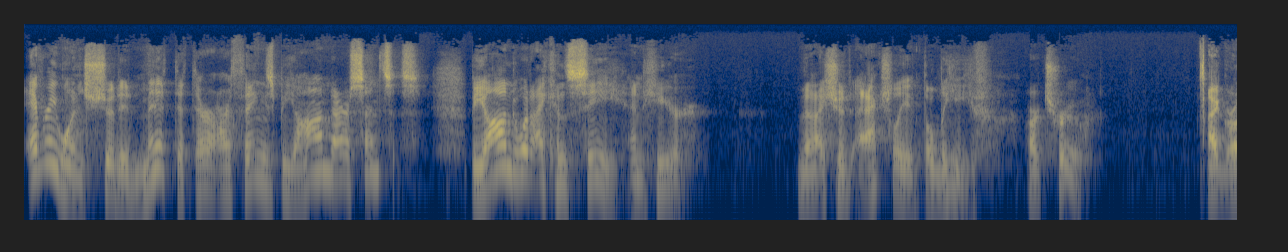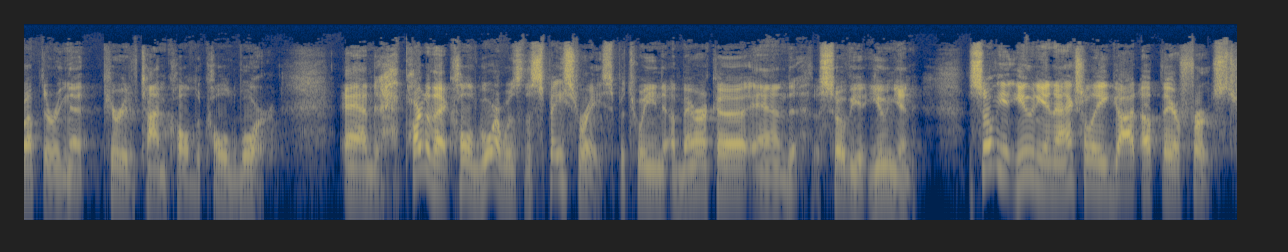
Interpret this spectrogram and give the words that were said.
everyone should admit that there are things beyond our senses, beyond what I can see and hear, that I should actually believe are true. I grew up during that period of time called the Cold War. And part of that Cold War was the space race between America and the Soviet Union. The Soviet Union actually got up there first.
